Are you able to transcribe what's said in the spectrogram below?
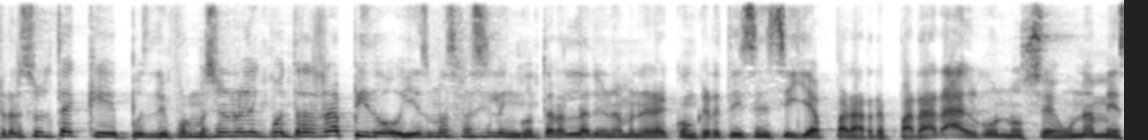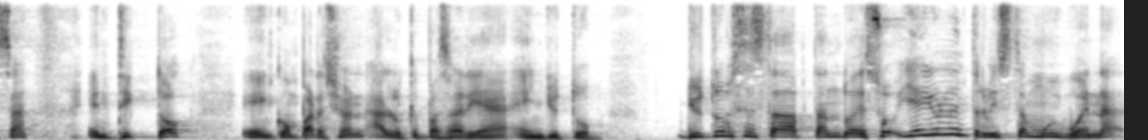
resulta que pues la información no la encuentras rápido y es más fácil encontrarla de una manera concreta y sencilla para reparar algo, no sé, una mesa en TikTok en comparación a lo que pasaría en YouTube. YouTube se está adaptando a eso y hay una entrevista muy buena.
